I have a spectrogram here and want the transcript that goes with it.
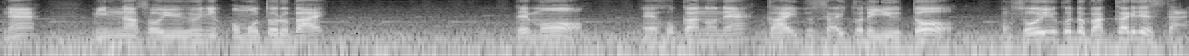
ね。みんなそういう風に思っとる場合。でも、えー、他のね、外部サイトで言うと、もうそういうことばっかりですたい。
